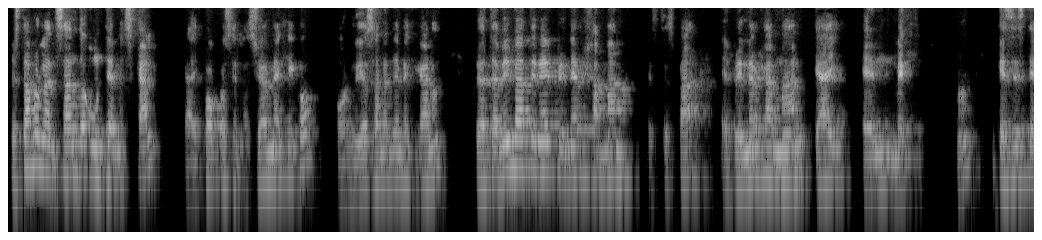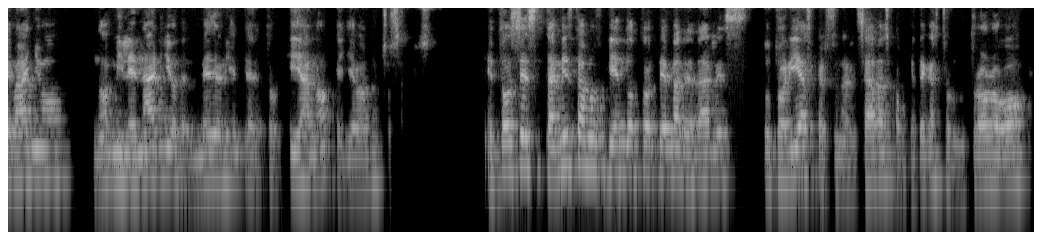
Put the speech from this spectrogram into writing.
Estamos lanzando un temazcal, que hay pocos en la Ciudad de México, orgullosamente mexicano, pero también va a tener el primer hammam, este spa, el primer hammam que hay en México, ¿no? Que es este baño, ¿no? Milenario del Medio Oriente de Turquía, ¿no? Que lleva muchos años. Entonces, también estamos viendo todo el tema de darles tutorías personalizadas, como que tengas tu nutrólogo,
